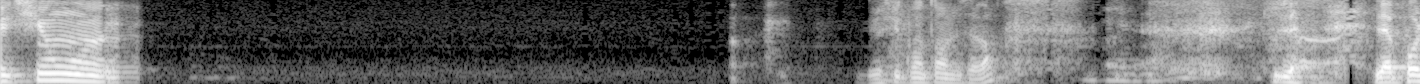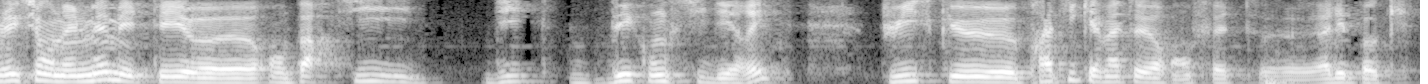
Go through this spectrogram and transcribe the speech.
Euh, je suis content de savoir. La, projection en elle-même était euh, en partie dite déconsidérée, puisque pratique amateur en fait euh, à l'époque.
